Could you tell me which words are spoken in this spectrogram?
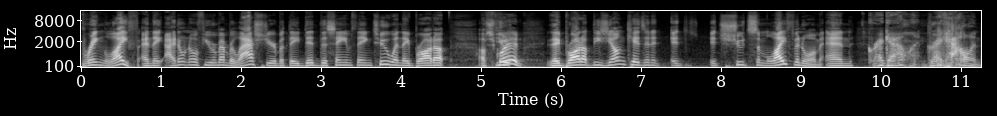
bring life and they I don't know if you remember last year, but they did the same thing too when they brought up a few- Squid. they brought up these young kids and it it it shoots some life into them and Greg Allen. Greg Allen.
